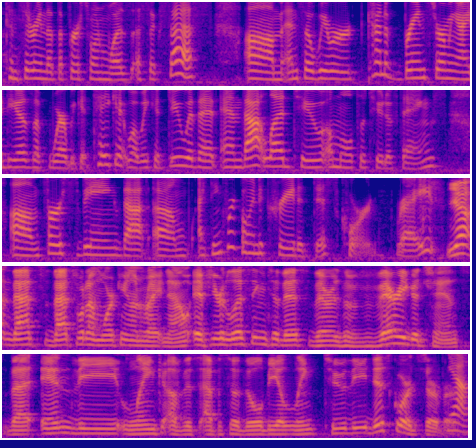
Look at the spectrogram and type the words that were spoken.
considering that the first one was a success. Um, and so we were kind of brainstorming ideas of where we could take it, what we could do with it, and that led to a multitude of things. Um, first being that um, I think we're going to create a Discord, right? Yeah, that's that's what I'm working on right now. If you're listening to this, there is a very good chance that in the link of this episode there will be a link to the Discord server. Yeah.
